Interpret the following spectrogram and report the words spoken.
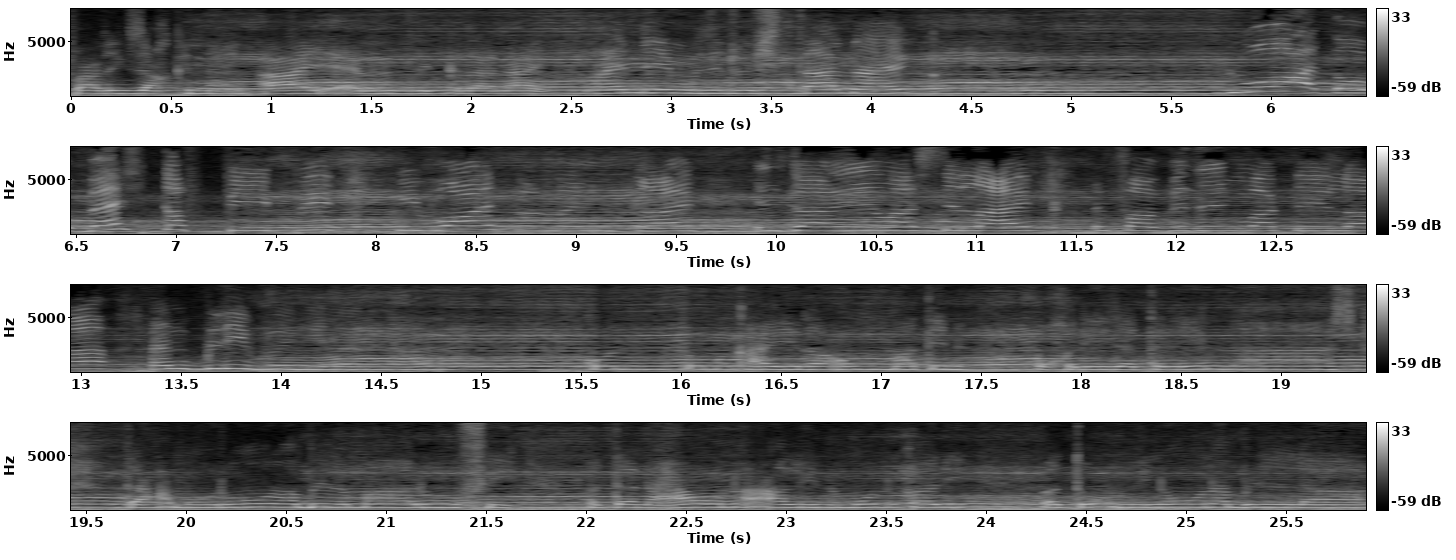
My. I am be divorced from mankind in turning what's the light and forbidding what they love and believing in Allah. كنتم خير أمة أخرجت للناس تأمرون بالمعروف وتنحون عن المنكر وتؤمنون بالله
